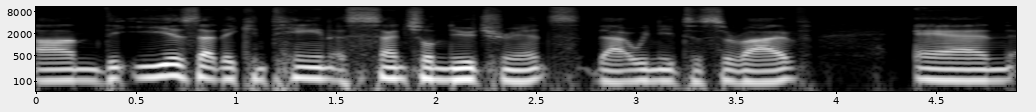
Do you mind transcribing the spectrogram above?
Um, the E is that they contain essential nutrients that we need to survive. and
